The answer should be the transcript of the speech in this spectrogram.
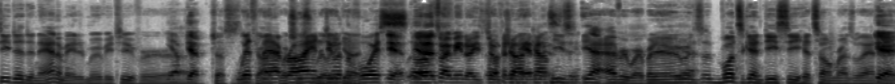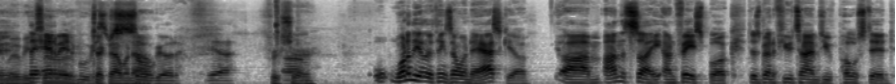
DC did an animated movie too for Yep. uh, Yep. Justice with League Dark, Matt which is Ryan really doing the voice. Yeah, of, yeah, that's what I mean. He's jumping John in the animated- Constantine. He's yeah everywhere, but it was once again DC hits home runs with animated Yeah, yeah. movies. the so animated movies check that are one so out good. Yeah. For sure. One of the other things I wanted to ask you um, on the site on Facebook, there's been a few times you've posted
